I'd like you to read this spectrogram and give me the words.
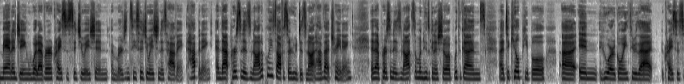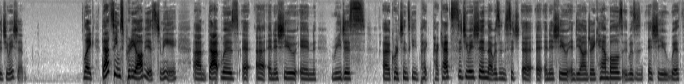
managing whatever crisis situation, emergency situation is having happening. And that person is not a police officer who does not have that training, and that person is not someone who's going to show up with guns uh, to kill people uh, in who are going through that crisis situation. Like that seems pretty obvious to me. Um, that was a, a, an issue in Regis uh, Korchinski Paquet's situation. That was an, uh, an issue in D'Andre Campbell's. It was an issue with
